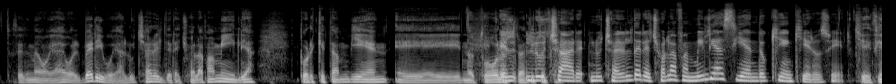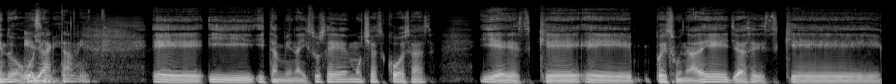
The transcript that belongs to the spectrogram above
Entonces me voy a devolver y voy a luchar el derecho a la familia, porque también eh, no todos los el, luchar, luchar el derecho a la familia siendo quien quiero ser. Que siendo, obviamente. Exactamente. Eh, y, también ahí suceden muchas cosas y es que, eh, pues una de ellas es que,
